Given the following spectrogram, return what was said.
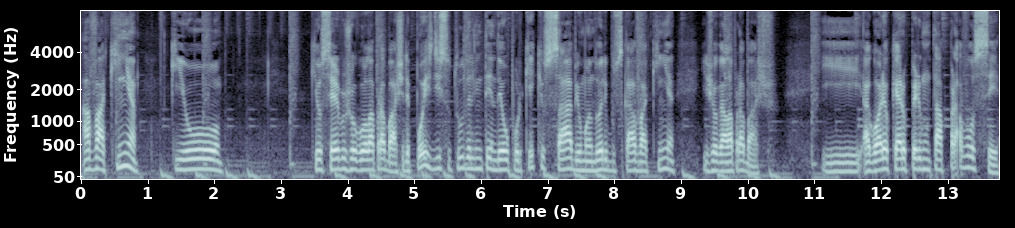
à vaquinha que o que o servo jogou lá para baixo. Depois disso tudo, ele entendeu o porquê que o sábio mandou ele buscar a vaquinha e jogar lá para baixo. E agora eu quero perguntar para você,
